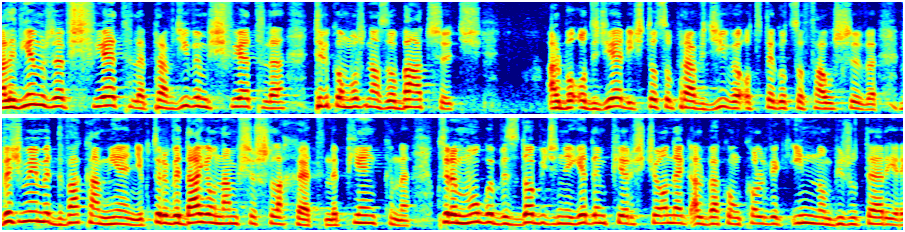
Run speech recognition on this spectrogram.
ale wiem, że w świetle, prawdziwym świetle, tylko można zobaczyć albo oddzielić to, co prawdziwe, od tego, co fałszywe. Weźmiemy dwa kamienie, które wydają nam się szlachetne, piękne, które mogłyby zdobić nie jeden pierścionek albo jakąkolwiek inną biżuterię.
